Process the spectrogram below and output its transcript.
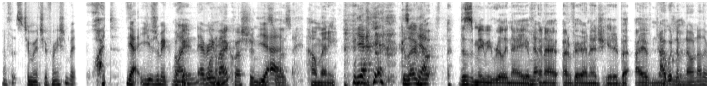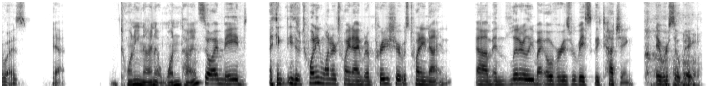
I don't know if that's too much information, but what? yeah, you usually make one okay, every one of my month. questions Yeah. was how many? Yeah. because I've Yeah. no, this has made me really naive, No. and I, I'm very uneducated, but I have no. I wouldn't have known otherwise. Twenty nine at one time. So I made I think either 21 or 29, but I'm pretty sure it was 29. Um, and literally, my ovaries were basically touching. They were so big.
